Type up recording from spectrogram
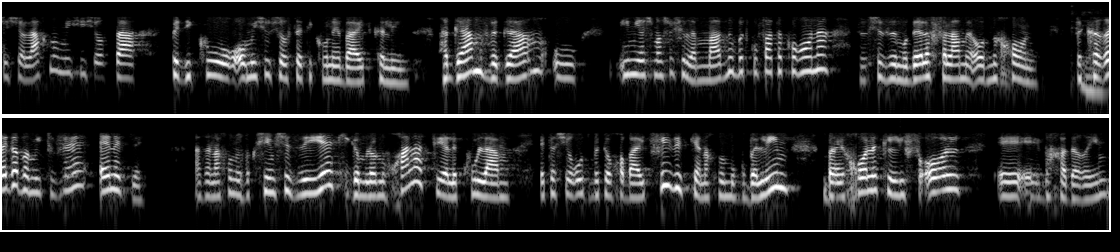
ששלחנו מישהי שעושה פדיקור או מישהו שעושה תיקוני בית קלים. הגם וגם הוא אם יש משהו שלמדנו בתקופת הקורונה, זה שזה מודל הפעלה מאוד נכון. כן. וכרגע במתווה אין את זה. אז אנחנו מבקשים שזה יהיה, כי גם לא נוכל להציע לכולם את השירות בתוך הבית פיזית, כי אנחנו מוגבלים ביכולת לפעול אה, אה, בחדרים.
